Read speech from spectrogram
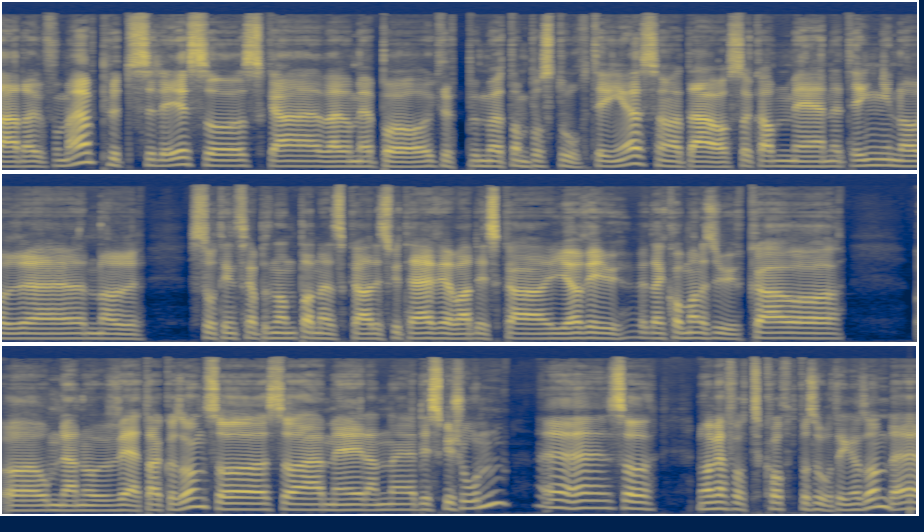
hverdag for meg. Plutselig så skal jeg være med på gruppemøtene på Stortinget, sånn at jeg også kan mene ting når, eh, når stortingsrepresentantene skal diskutere hva de skal gjøre i den kommende uka, og, og om det er noe vedtak og sånn, så, så er med i den eh, diskusjonen. Eh, så nå har jeg fått kort på Stortinget og sånn. Det,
